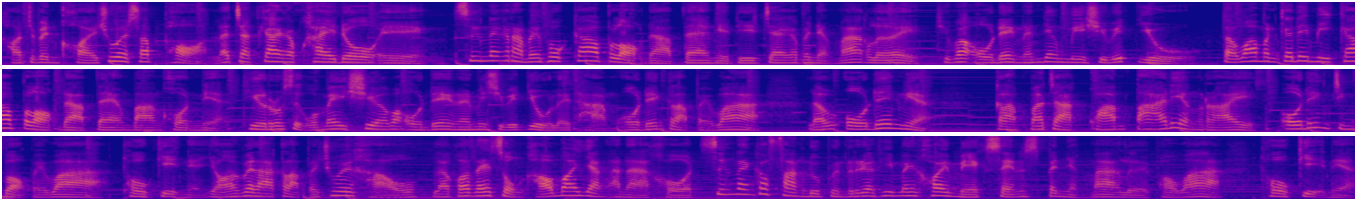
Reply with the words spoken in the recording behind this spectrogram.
เขาจะเป็นคอยช่วยซับพอร์ตและจัดการกับไคโดเอง ซึ่งนั่นก็ทำให้พวก 9 ปลอกดาบแดงเนี่ยดีใจกันเป็นอย่างมากเลย ที่ว่าโอเด้งนั้นยังมีชีวิตอยู่ แต่ว่ามันก็ได้มีก้าวปลอกดาบแดงบางคนเนี่ยที่รู้สึกว่าไม่เชื่อว่าโอเด้งนั้นมีชีวิตอยู่เลยถามโอเด้งกลับไปว่า แล้วโอเด้งเนี่ยกลับมาจากความตายได้อย่างไร โอเด้งจึงบอกไปว่าโทกิเนี่ยย้อนเวลากลับไปช่วยเขา แล้วก็ได้ส่งเขามายังอนาคต ซึ่งนั่นก็ฟังดูเป็นเรื่องที่ไม่ค่อย make sense เป็นอย่างมากเลย เพราะว่าโทกิเนี่ย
